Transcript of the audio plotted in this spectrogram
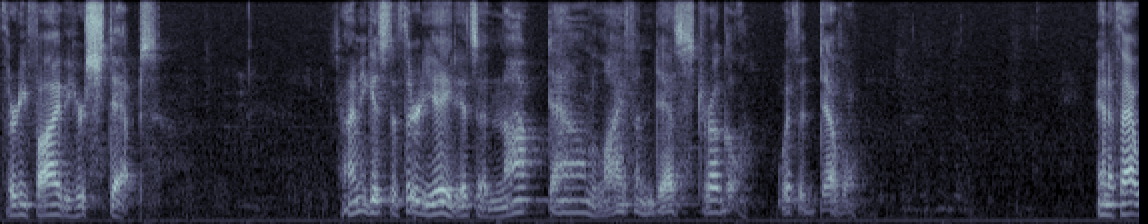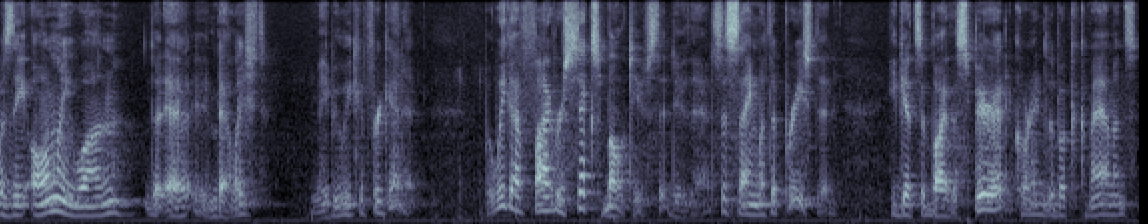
35, he hears steps. Time he gets to 38, it's a knockdown, life and death struggle with the devil. And if that was the only one that uh, embellished, maybe we could forget it. But we got five or six motives that do that. It's the same with the priesthood. He gets it by the Spirit, according to the Book of Commandments.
